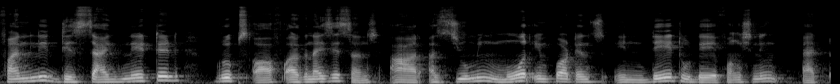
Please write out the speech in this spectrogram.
finally designated groups of organizations are assuming more importance in day-to-day functioning at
